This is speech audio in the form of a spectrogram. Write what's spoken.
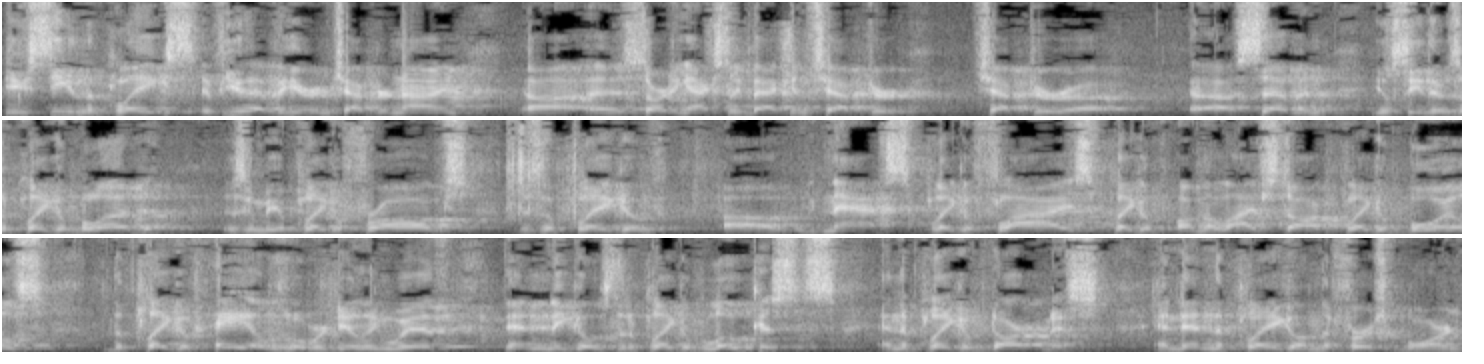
you see in the plagues, if you have here in chapter nine, uh, starting actually back in chapter chapter uh, uh, 7, you'll see there's a plague of blood, there's going to be a plague of frogs, there's a plague of uh, gnats, plague of flies, plague of, on the livestock, plague of boils, the plague of hail is what we're dealing with. Then he goes to the plague of locusts and the plague of darkness. And then the plague on the firstborn,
